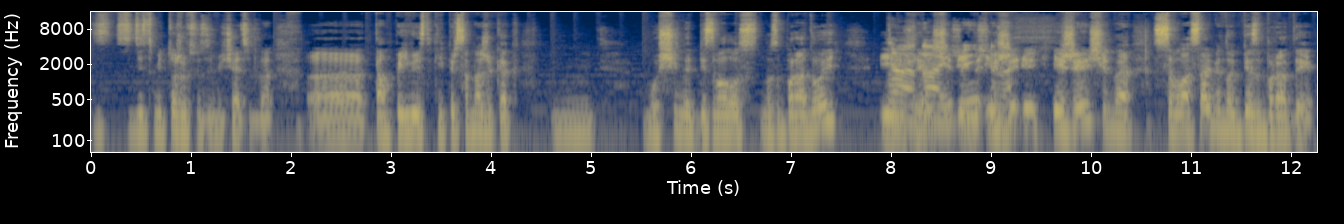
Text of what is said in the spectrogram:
с детьми тоже все замечательно. Э, там появились такие персонажи, как мужчина без волос, но с бородой, и, а, женщ... да, и, женщина. И, и, и женщина с волосами, но без бороды.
